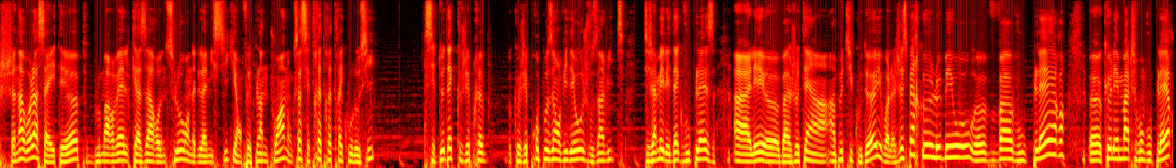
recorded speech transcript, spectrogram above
Shana, voilà, ça a été up. Blue Marvel, Khazar, Unslow, on a de la mystique et on fait plein de points. Donc ça, c'est très très très cool aussi. Ces deux decks que j'ai que j'ai proposé en vidéo. Je vous invite, si jamais les decks vous plaisent, à aller bah, jeter un, petit coup d'œil. Voilà, j'espère que le BO va vous plaire, que les matchs vont vous plaire.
